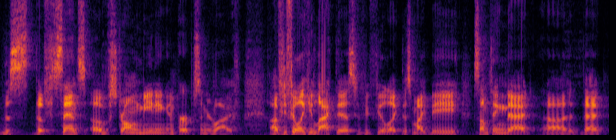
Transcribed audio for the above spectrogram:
the, the sense of strong meaning and purpose in your life. Uh, if you feel like you lack this, if you feel like this might be something that, uh, that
